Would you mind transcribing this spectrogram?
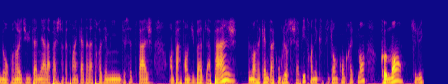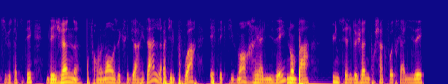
Nous reprenons l'étude Tania à la page 184 à la troisième ligne de cette page en partant du bas de la page. Manzaken va conclure ce chapitre en expliquant concrètement comment celui qui veut s'acquitter des jeunes conformément aux écrits du Harizal va-t-il pouvoir effectivement réaliser non pas une série de jeunes pour chaque faute réalisée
